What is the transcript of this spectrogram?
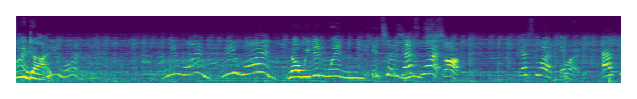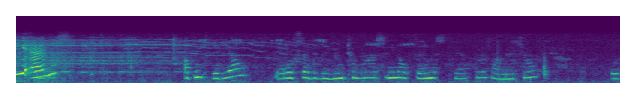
We died. We won. We won. We won. No, we didn't win. We, it says Guess you what? suck. Guess what? What? At the end of each video, it will say to the YouTubers, you know, famous characters on YouTube. It'll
